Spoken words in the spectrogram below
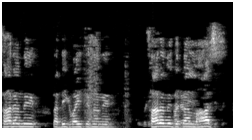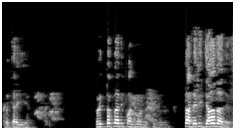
ਸਾਰਿਆਂ ਨੇ ਤੁਹਾਡੀ ਗਵਾਹੀ ਚ ਇਹਨਾਂ ਨੇ ਸਾਰਿਆਂ ਨੇ ਜਿੱਦਾਂ ਲਾਸ਼ ਬਚਾਈ ਹੈ ਪਵਿੱਤਰਤਾ ਦੀ ਭੰਗ ਹੋਣੀ ਤੁਹਾਡੇ ਲਈ ਜਾਨ ਆ ਜਾਵੇ।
